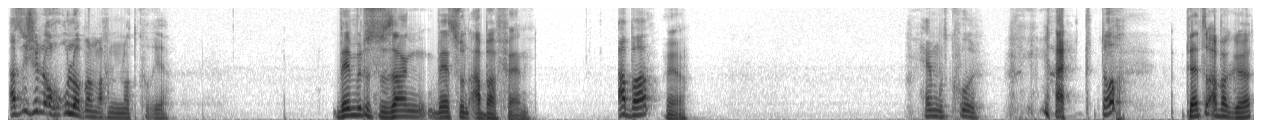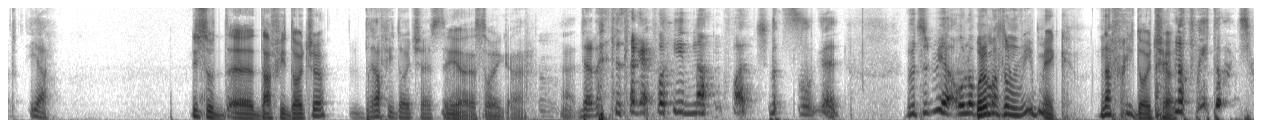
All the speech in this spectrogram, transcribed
Also ich will auch Urlaub mal machen in Nordkorea. Wen würdest du sagen, wärst du ein ABBA-Fan? Aber Ja. Helmut Kohl. Nein. Doch? Der hat so ABBA gehört. Ja. Nicht so äh, Duffy Deutscher? Draffi Deutscher ist der. Ja, ist doch egal. Ja, der, der sagt einfach jeden Namen falsch. Das ist so geil. Würdest du mir Urlaub Oder machen? mach doch ein Remake. Nafri Deutscher. Draffi Deutscher.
